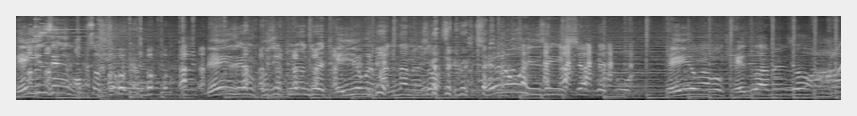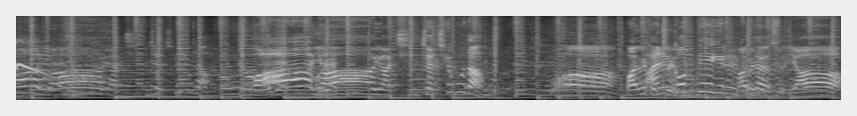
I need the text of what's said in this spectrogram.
내 인생은 없었어. 내 인생은 99년도에 대희 형을 만나면서 새로운 인생이 시작됐고 대희 형하고 개그하면서 아. 와, 야, 야, 진짜 최고다. 와, 마늘 아니 껍데기를 꽂아줬어. 야,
